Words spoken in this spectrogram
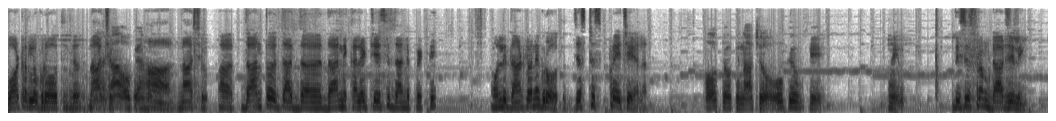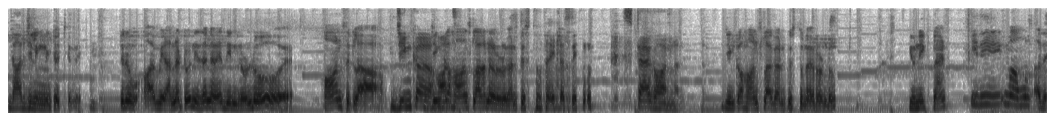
వాటర్లో గ్రో అవుతుంది కదా? నాచు. నాచు. దాంతో దాన్ని కలెక్ట్ చేసి దాన్ని పెట్టి ఓన్లీ దాంట్లోనే గ్రో అవుతుంది. జస్ట్ స్ప్రే చేయాలి okay okay natural okay okay fine this is from Darjeeling Darjeeling నుంచి వచ్చింది. మీరు ఆ, మీరు అన్నట్టు నిజంగానే దీని రెండు హార్న్స్ ఇట్లా జింక జింక హార్న్స్. లాగానే రెండు కనిపిస్తున్నాయి ఇట్లా సేమ్. Stag horn. జింక హార్న్స్ లాగా కనిపిస్తున్నాయి రెండు. Unique plant. ఇది మామూలు అదే.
